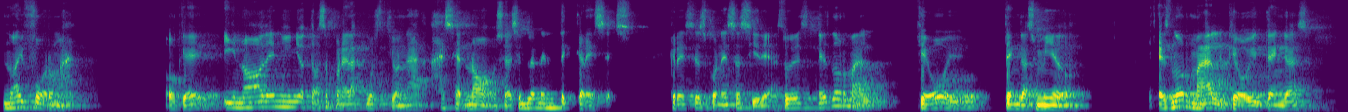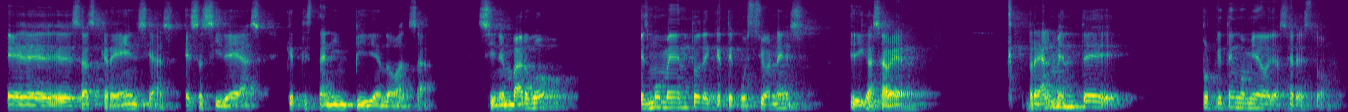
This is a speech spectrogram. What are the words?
No hay forma, ¿ok? Y no de niño te vas a poner a cuestionar, no, o sea, simplemente creces, creces con esas ideas. Entonces, es normal que hoy tengas miedo, es normal que hoy tengas eh, esas creencias, esas ideas que te están impidiendo avanzar. Sin embargo, es momento de que te cuestiones y digas, a ver, realmente, ¿por qué tengo miedo de hacer esto?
